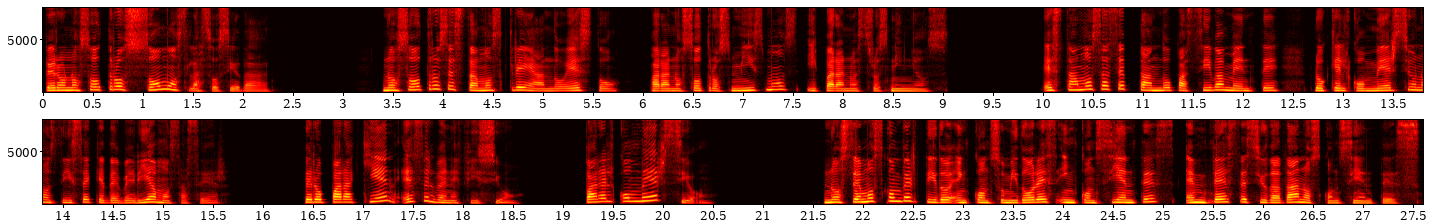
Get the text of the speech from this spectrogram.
pero nosotros somos la sociedad. Nosotros estamos creando esto para nosotros mismos y para nuestros niños. Estamos aceptando pasivamente lo que el comercio nos dice que deberíamos hacer. Pero ¿para quién es el beneficio? Para el comercio. Nos hemos convertido en consumidores inconscientes en vez de ciudadanos conscientes.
